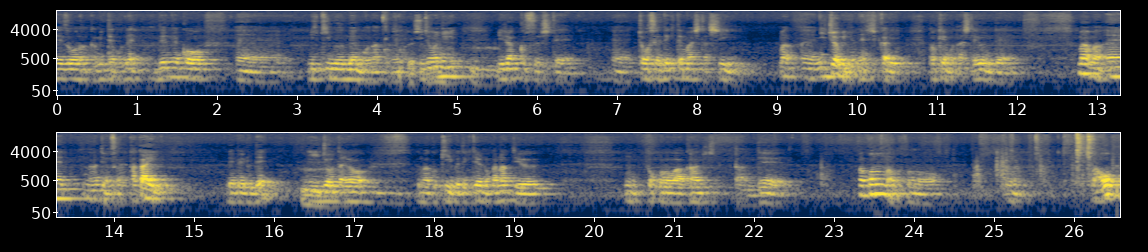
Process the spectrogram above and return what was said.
ー、映像なんか見てもね全然こう、えー、力む面もなくね、ね、非常にリラックスして、えー、調整できてましたし、まあえー、日曜日にねしっかり時計も出してるんでまあまあ、えー、なんていうんですかね高いレベルでいい状態をうまくキープできてるのかなっていう、うん、ところは感じたんで、まあ、この馬もその、うんまあ、大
